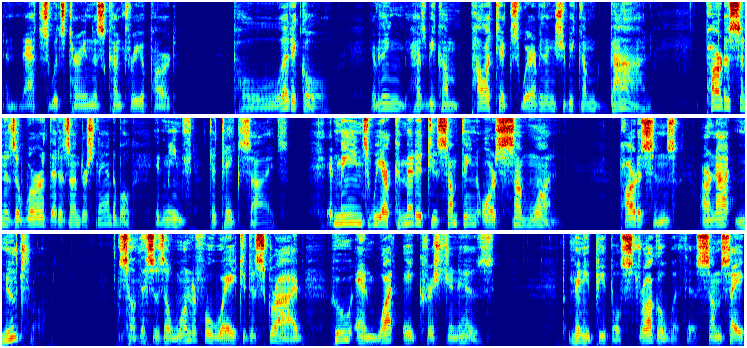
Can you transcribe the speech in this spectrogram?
and that's what's tearing this country apart. Political Everything has become politics where everything should become God. Partisan is a word that is understandable. It means to take sides. It means we are committed to something or someone. Partisans are not neutral. So, this is a wonderful way to describe who and what a Christian is. But many people struggle with this. Some say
